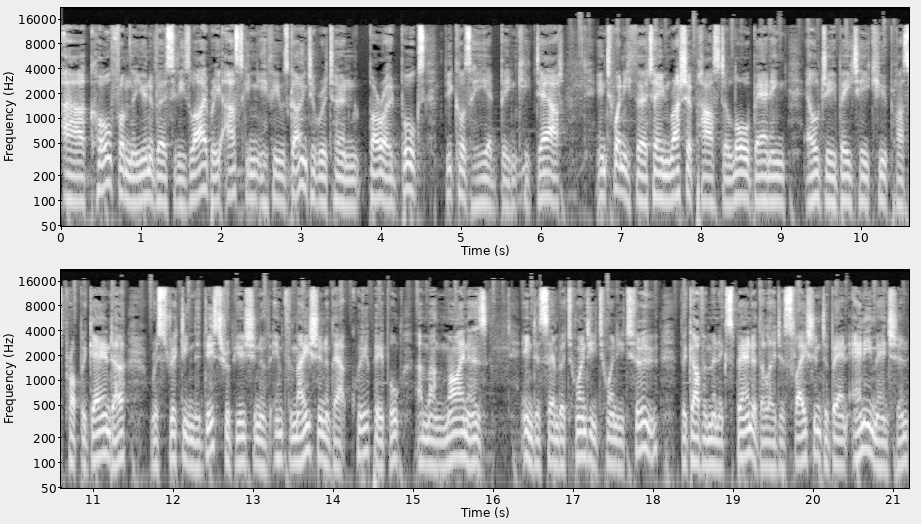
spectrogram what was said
a call from the university's library asking if he was going to return borrowed books because he had been kicked out. In 2013, Russia passed a law banning LGBTQ plus propaganda, restricting the distribution of information about queer people among minors. In December 2022, the government expanded the legislation to ban any mention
